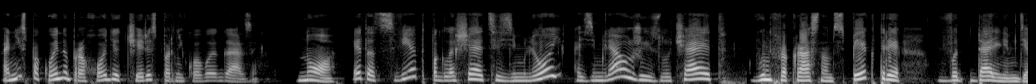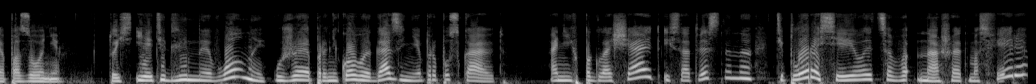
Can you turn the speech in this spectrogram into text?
Они спокойно проходят через парниковые газы. Но этот свет поглощается Землей, а Земля уже излучает в инфракрасном спектре в дальнем диапазоне. То есть и эти длинные волны уже парниковые газы не пропускают. Они их поглощают, и, соответственно, тепло рассеивается в нашей атмосфере,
